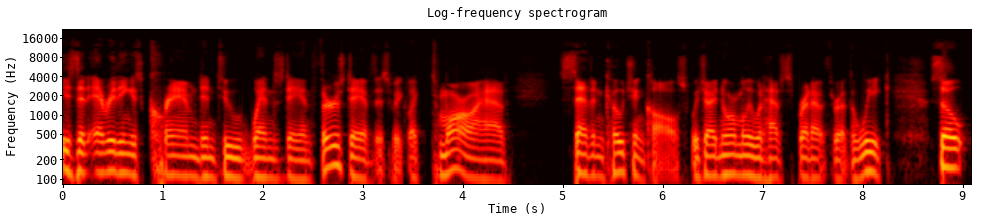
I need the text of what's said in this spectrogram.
is that everything is crammed into Wednesday and Thursday of this week. Like tomorrow, I have seven coaching calls, which I normally would have spread out throughout the week. So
